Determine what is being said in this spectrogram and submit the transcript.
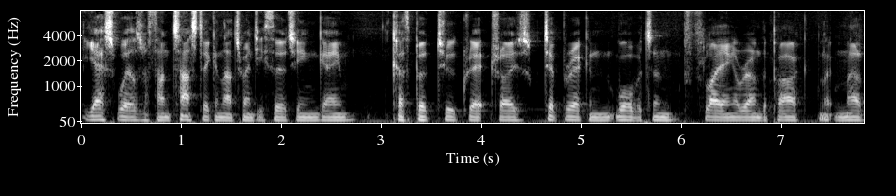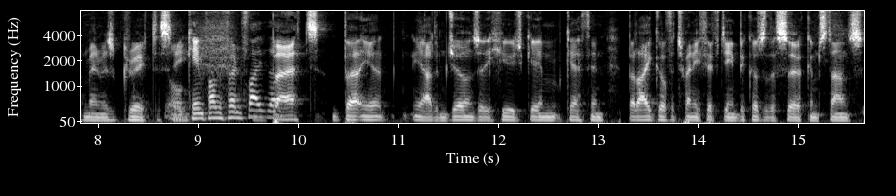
Yes, Wales were fantastic in that 2013 game. Cuthbert, two great tries. Tipuric and Warburton flying around the park like madmen was great to see. All came from the front five, though. But but yeah, yeah, Adam Jones had a huge game getting. But I go for 2015 because of the circumstance.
